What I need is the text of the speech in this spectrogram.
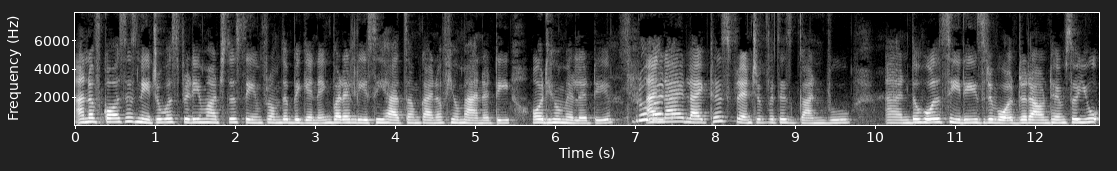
And of course, his nature was pretty much the same from the beginning, but at least he had some kind of humanity or humility. Bro, and I liked his friendship with his gganbu. And the whole series revolved around him, so you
